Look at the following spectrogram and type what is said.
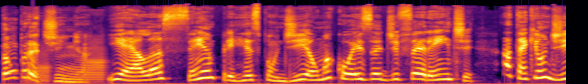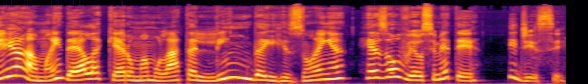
tão pretinha? E ela sempre respondia uma coisa diferente. Até que um dia a mãe dela, que era uma mulata linda e risonha, resolveu se meter e disse:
